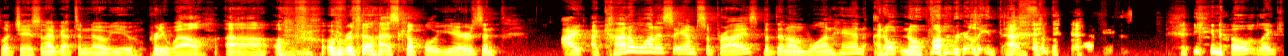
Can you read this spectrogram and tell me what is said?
look, Jason, I've got to know you pretty well uh, over, over the last couple of years, and I, I kind of want to say I'm surprised, but then on one hand, I don't know if I'm really that surprised. you know, like,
